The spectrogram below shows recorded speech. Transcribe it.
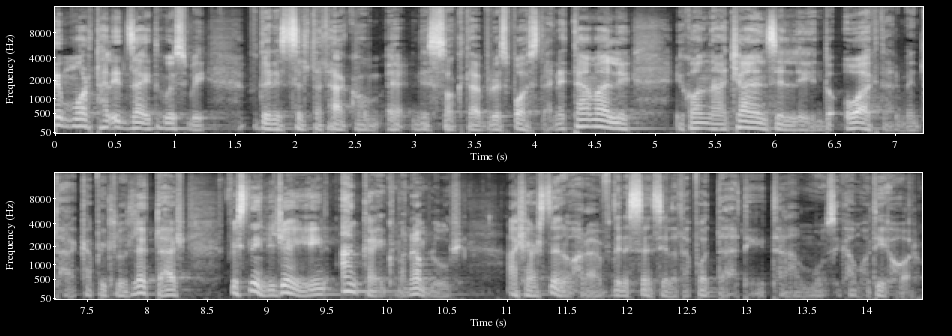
immortalizzajtu ismi f'din is-silta ta'kom eh, nissokta b'risposta. Nittama li ikonna ċans li ndoqqu aktar minn ta' kapitlu 13 fi snin li ġejjin anke jekk ma namlux 10 snin oħra f'din is-sensiela ta' poddati ta' mużika motiħor.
